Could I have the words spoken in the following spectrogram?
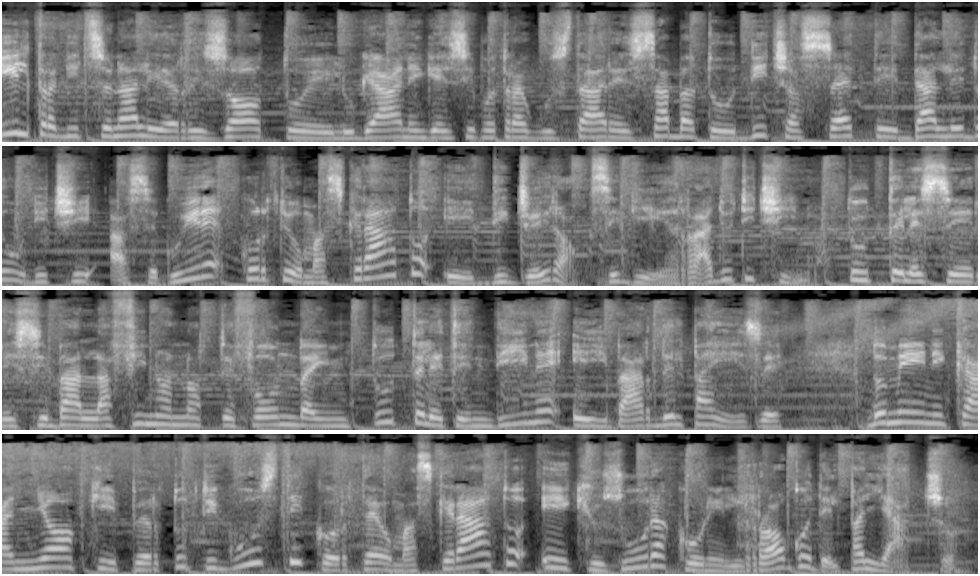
Il tradizionale risotto e luganighe si potrà gustare sabato 17 dalle 12, a seguire corteo mascherato e DJ Roxy di Radio Ticino. Tutte le sere si balla fino a notte fonda in tutte le tendine e i bar del paese. Domenica gnocchi per tutti i gusti, corteo mascherato e chiusura con il rogo del pagliaccio.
